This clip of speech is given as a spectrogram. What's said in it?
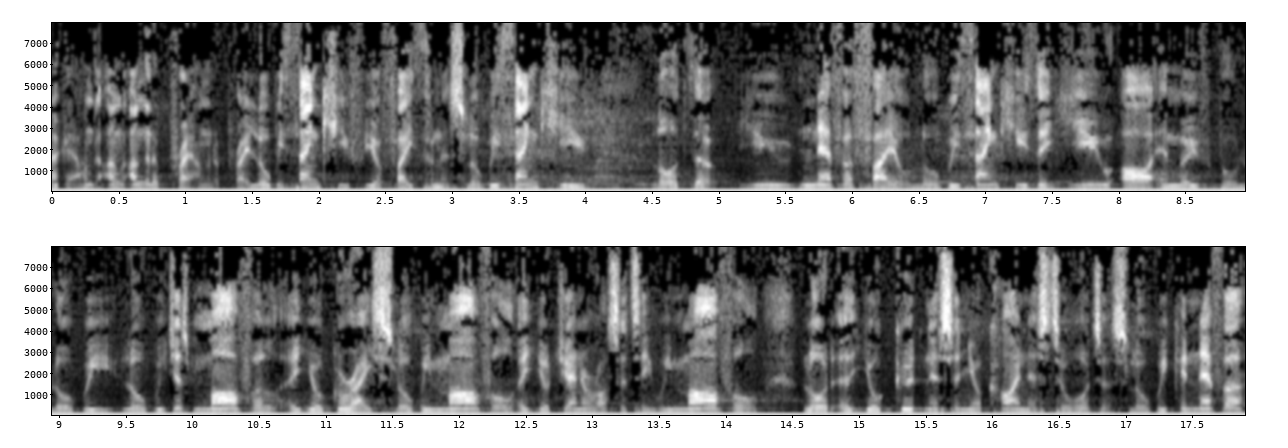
Okay, I'm, I'm, I'm going to pray. I'm going to pray. Lord, we thank you for your faithfulness. Lord, we thank you Lord, that you never fail, Lord. We thank you that you are immovable, Lord. We, Lord, we just marvel at your grace, Lord. We marvel at your generosity. We marvel, Lord, at your goodness and your kindness towards us, Lord. We can never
